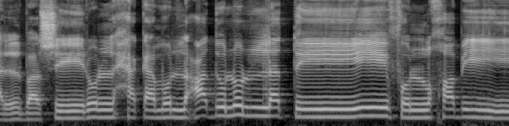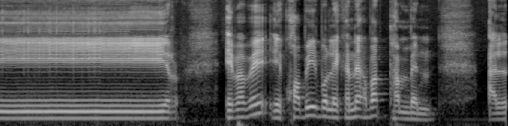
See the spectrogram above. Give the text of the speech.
البصير الحكم العدل اللطيف الخبير এভাবে এ খবির বলে এখানে আবার থামবেন। আল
